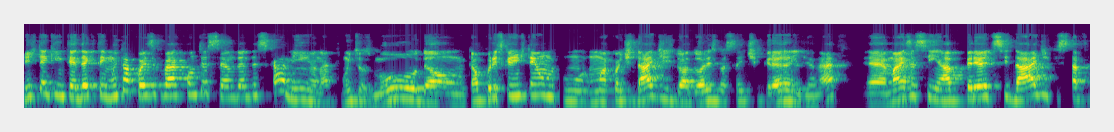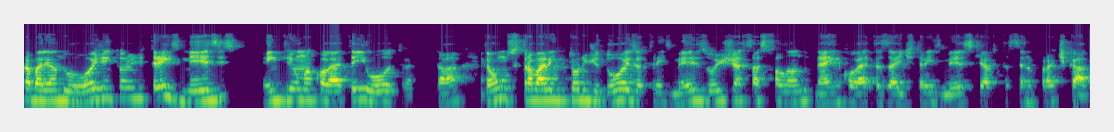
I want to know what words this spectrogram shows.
A gente tem que entender que tem muita coisa que vai acontecendo dentro desse caminho, né? Muitos mudam, então por isso que a gente tem um, um, uma quantidade de doadores bastante grande, né? É, mas assim, a periodicidade que está trabalhando hoje é em torno de três meses entre uma coleta e outra. Tá? Então, se trabalha em torno de dois a três meses, hoje já está se falando né, em coletas aí de três meses que está sendo praticado.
